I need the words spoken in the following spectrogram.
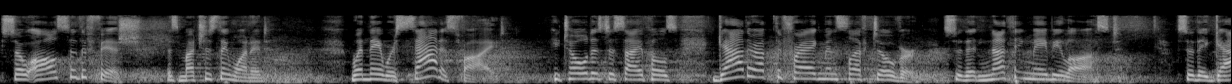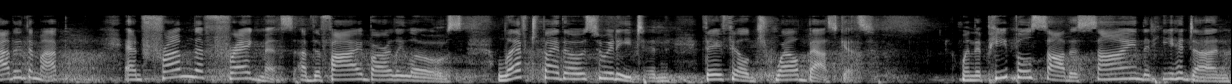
So also the fish, as much as they wanted. When they were satisfied, he told his disciples, Gather up the fragments left over, so that nothing may be lost. So they gathered them up, and from the fragments of the five barley loaves left by those who had eaten, they filled twelve baskets. When the people saw the sign that he had done,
